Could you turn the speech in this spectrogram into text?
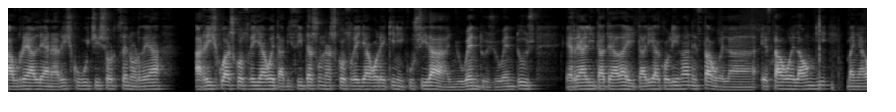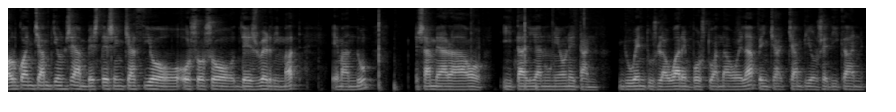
aurrealdean arrisku gutxi sortzen ordea arrisku askoz gehiago eta bizitasun askoz gehiagorekin ikusi da Juventus, Juventus errealitatea da Italiako ligan ez dagoela, ez dagoela ongi, baina gaurkoan Championsean beste sentsazio oso oso desberdin bat eman du. Esan behar dago Italian une honetan Juventus lauaren postuan dagoela, pentsa Championsetikan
